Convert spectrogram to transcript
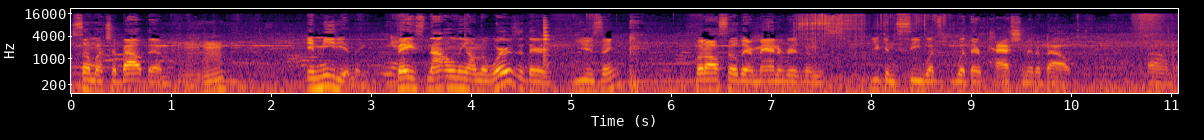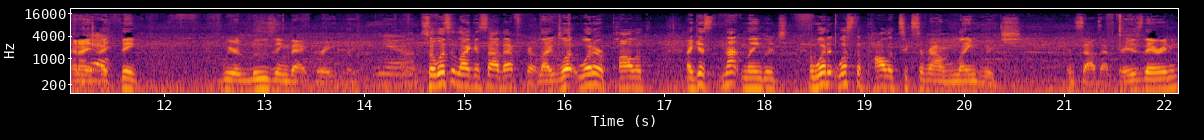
so much about them Mm-hmm. immediately, Yeah. based not only on the words that they're using, but also their mannerisms. You can see what what they're passionate about, um, and I, Yeah. I think we're losing that greatly. Yeah. Um, so what's it like in South Africa? Like what what are polit? I guess not language. What what's the politics around language in South Africa? Is there any?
